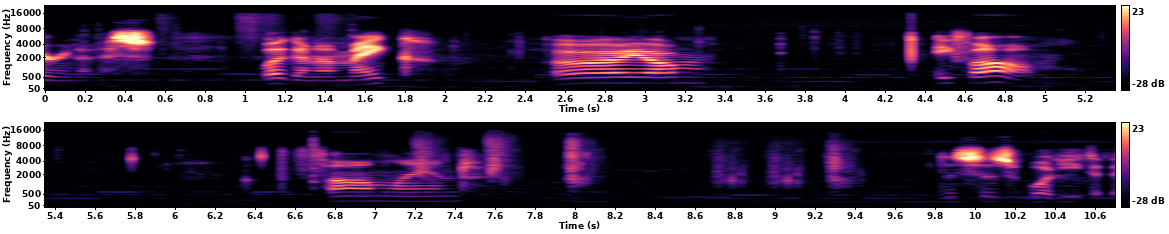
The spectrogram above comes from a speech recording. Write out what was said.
Very nice. We're gonna make a um a farm. Got the farmland. This is what you get.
